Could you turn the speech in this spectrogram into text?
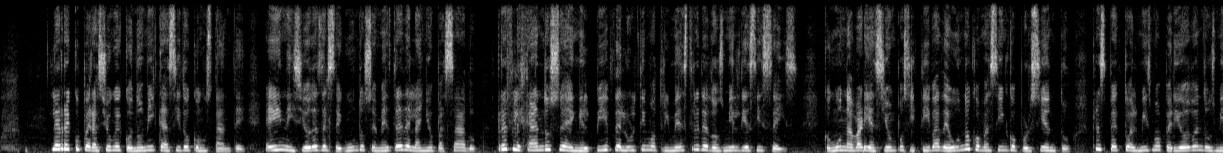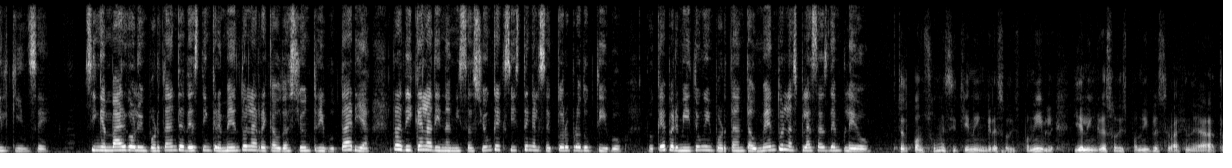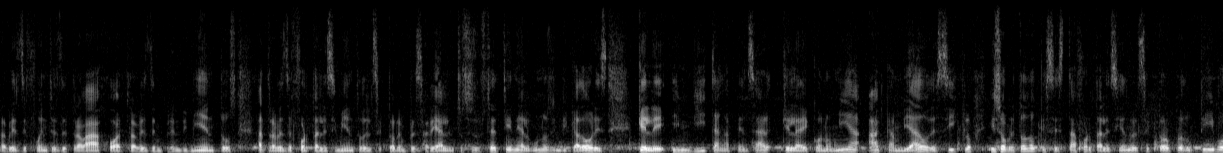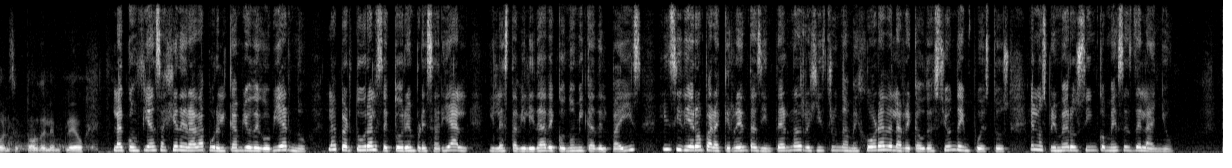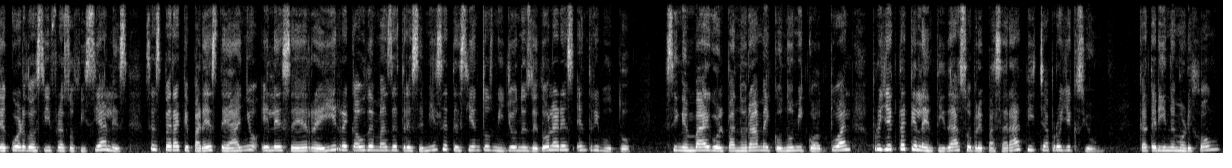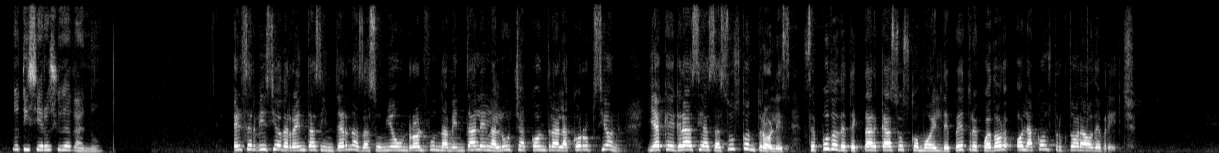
La recuperación económica ha sido constante e inició desde el segundo semestre del año pasado, reflejándose en el PIB del último trimestre de 2016, con una variación positiva de 1,5% respecto al mismo periodo en 2015. Sin embargo, lo importante de este incremento en la recaudación tributaria radica en la dinamización que existe en el sector productivo, lo que permite un importante aumento en las plazas de empleo usted consume si tiene ingreso disponible y el ingreso disponible se va a generar a través de fuentes de trabajo, a través de emprendimientos, a través de fortalecimiento del sector empresarial. Entonces usted tiene algunos indicadores que le invitan a pensar que la economía ha cambiado de ciclo y sobre todo que se está fortaleciendo el sector productivo, el sector del empleo. La confianza generada por el cambio de gobierno, la apertura al sector empresarial y la estabilidad económica del país incidieron para que rentas internas registre una mejora de la recaudación de impuestos en los primeros cinco meses del año. De acuerdo a cifras oficiales, se espera que para este año el SRI recaude más de 13.700 millones de dólares en tributo. Sin embargo, el panorama económico actual proyecta que la entidad sobrepasará dicha proyección. Caterina Morejón, Noticiero Ciudadano. El Servicio de Rentas Internas asumió un rol fundamental en la lucha contra la corrupción, ya que gracias a sus controles se pudo detectar casos como el de Petroecuador o la constructora Odebrecht.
